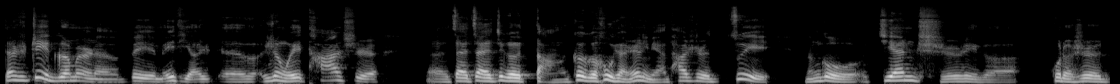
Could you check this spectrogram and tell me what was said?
但是这哥们儿呢，被媒体啊，呃，认为他是，呃，在在这个党各个候选人里面，他是最能够坚持这个，或者是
